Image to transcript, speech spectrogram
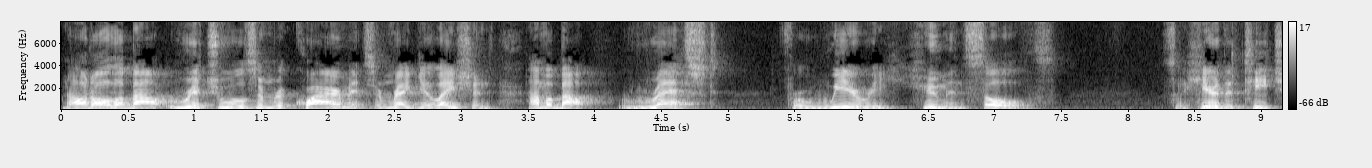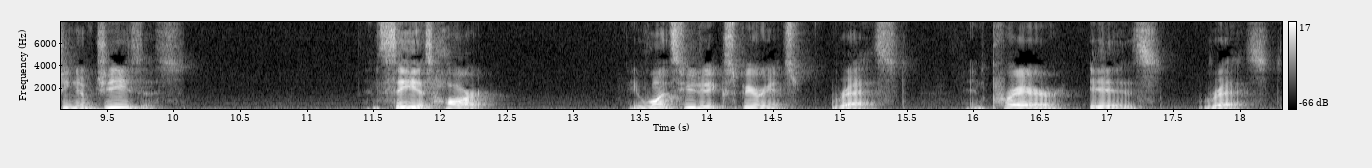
Not all about rituals and requirements and regulations. I'm about rest for weary human souls. So hear the teaching of Jesus and see his heart. He wants you to experience rest, and prayer is rest.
